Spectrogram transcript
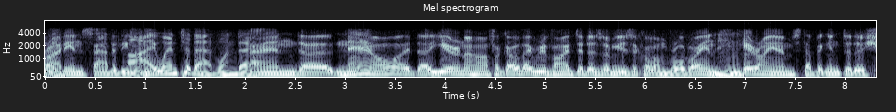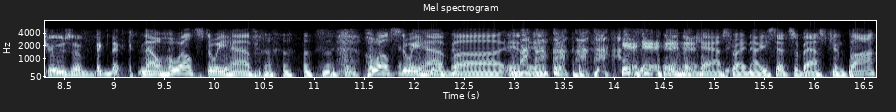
Friday and Saturday I went to that one day. And uh, now, a year and a half ago, they revived it as a musical on Broadway, and Mm-hmm. here I am stepping into the shoes of Big Dick. Now, who else do we have? who else do we have uh, in, in, in the cast right now? You said Sebastian Bach.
